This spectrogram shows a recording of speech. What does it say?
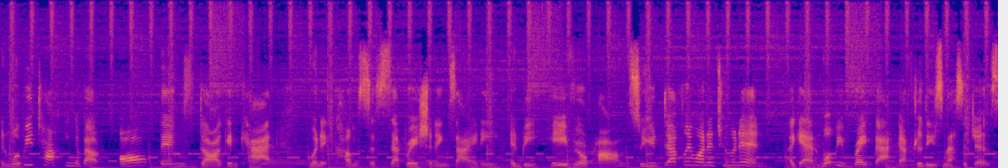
and we'll be talking about all things dog and cat when it comes to separation anxiety and behavioral problems. So you definitely want to tune in. Again, we'll be right back after these messages.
